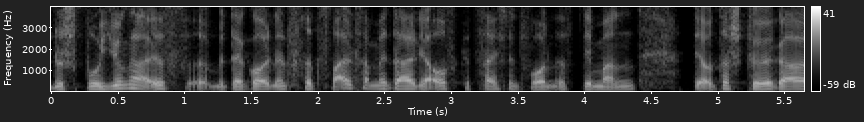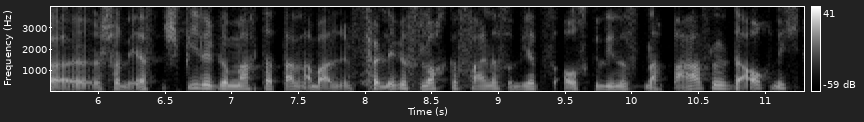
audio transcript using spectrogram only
eine Spur jünger ist, äh, mit der goldenen Fritz-Walter-Medaille ausgezeichnet worden ist, dem man, der unter Stöger äh, schon die ersten Spiele gemacht hat, dann aber in ein völliges Loch gefallen ist und jetzt ausgeliehen ist nach Basel, da auch nicht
